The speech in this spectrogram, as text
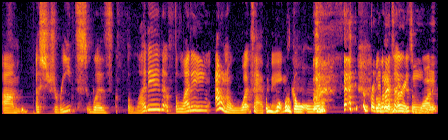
Um, a street was flooded, flooding. I don't know what's happening. What was going on? Like but when I tell you this water, hit.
